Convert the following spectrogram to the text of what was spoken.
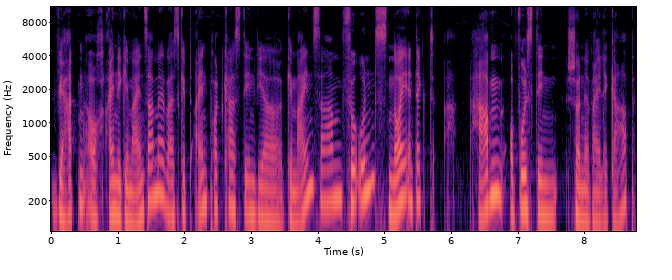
wir hatten auch eine gemeinsame, weil es gibt einen Podcast, den wir gemeinsam für uns neu entdeckt haben, obwohl es den schon eine Weile gab.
